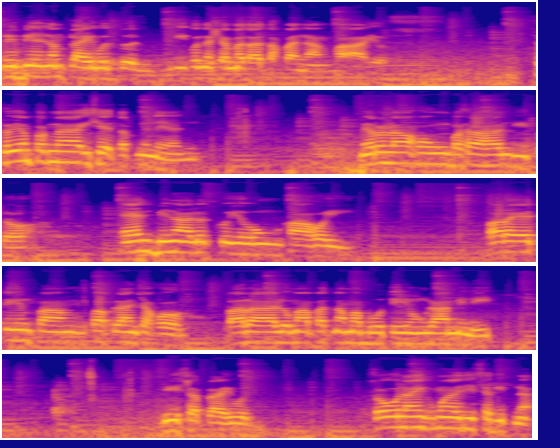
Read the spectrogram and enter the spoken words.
reveal ng plywood doon. Hindi ko na siya matatakpan ng maayos. So yan pag na-set up nyo na yan, meron lang akong basahan dito and binalot ko yung kahoy. Para ito yung pang paplansya ko para lumapat na mabuti yung laminate di sa plywood. So unahin ko muna dito sa gitna.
